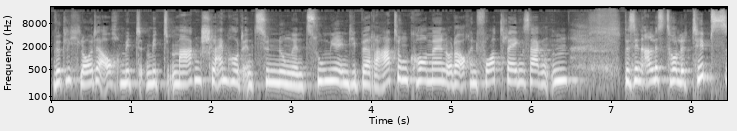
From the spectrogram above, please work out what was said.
wirklich Leute auch mit, mit Magenschleimhautentzündungen zu mir in die Beratung kommen oder auch in Vorträgen sagen, hm, das sind alles tolle Tipps,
